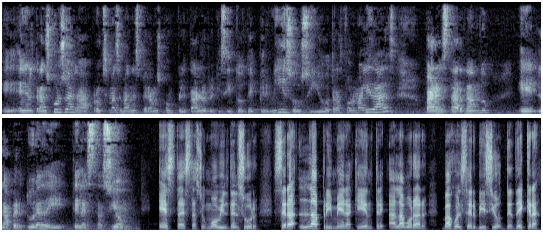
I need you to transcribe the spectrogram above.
Eh, en el transcurso de la próxima semana esperamos completar los requisitos de permisos y otras formalidades para estar dando la apertura de la estación. Esta estación móvil del sur será la primera que entre a laborar bajo el servicio de DECRA.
